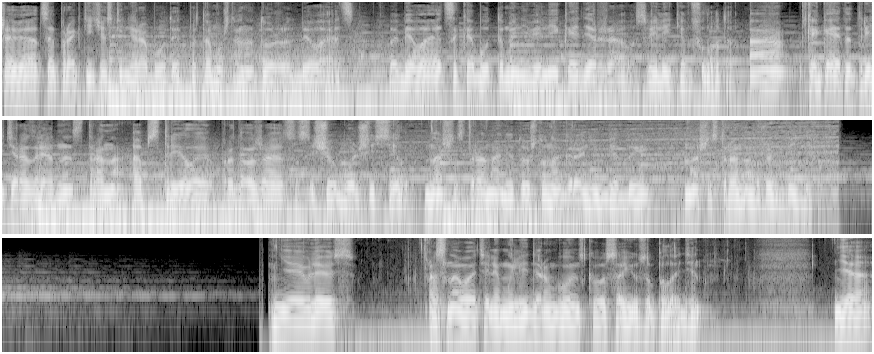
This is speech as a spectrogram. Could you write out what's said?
Наша авиация практически не работает, потому что она тоже отбивается. Выбивается, как будто мы не великая держава с великим флотом, а какая-то третьеразрядная страна. Обстрелы продолжаются с еще большей силой. Наша страна не то, что на грани беды, наша страна уже в беде. Я являюсь основателем и лидером воинского союза «Паладин». Я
